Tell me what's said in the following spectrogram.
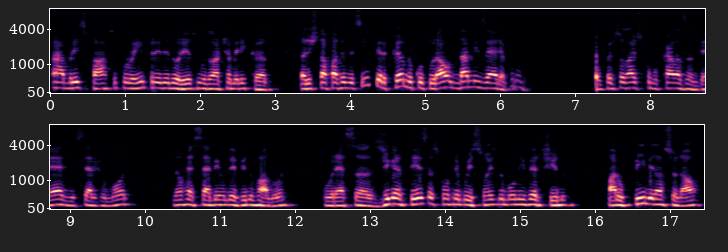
abre espaço para o empreendedorismo norte-americano. Então a gente está fazendo esse intercâmbio cultural da miséria, Bruno. Então, personagens como Carla Zambelli e Sérgio Moro não recebem o devido valor por essas gigantescas contribuições do mundo invertido para o PIB nacional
